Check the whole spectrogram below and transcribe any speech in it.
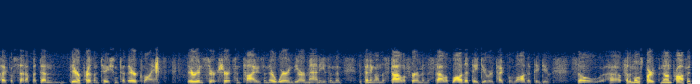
type of setup, but then their presentation to their clients, they're in shirts and ties, and they're wearing the Armanis, and the, depending on the style of firm and the style of law that they do or type of law that they do. So uh, for the most part, nonprofits,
